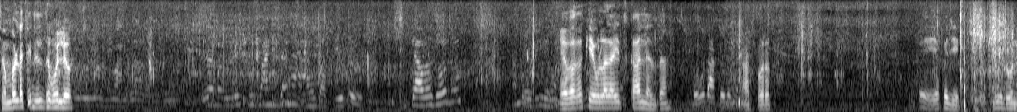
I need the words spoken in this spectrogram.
शंभर टक्के दिलं तर बोललो. हे बघा केवला काहीच काल नेलता. आज परत. एकच एक. हे दोन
